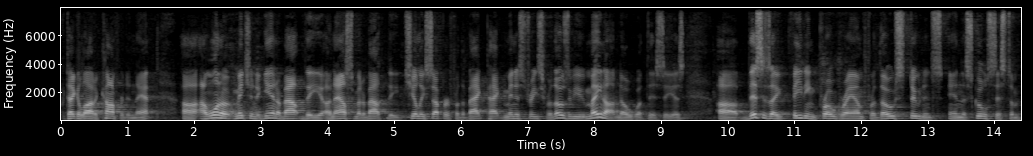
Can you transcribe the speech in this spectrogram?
We take a lot of comfort in that. Uh, I want to mention again about the announcement about the chili supper for the backpack ministries. For those of you who may not know what this is, uh, this is a feeding program for those students in the school system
